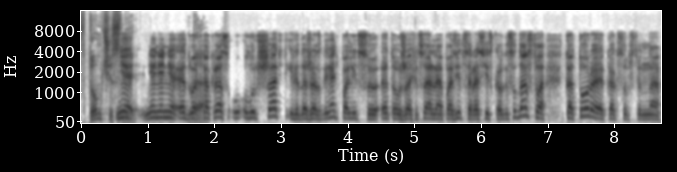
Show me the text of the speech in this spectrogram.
в том числе... Не-не-не, Эдвард, да. как раз улучшать или даже разгонять полицию, это уже официальная позиция российского государства, которая, как, собственно,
